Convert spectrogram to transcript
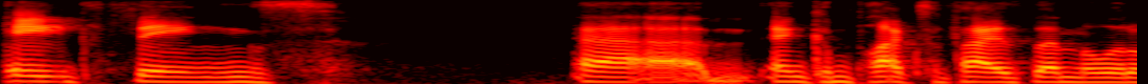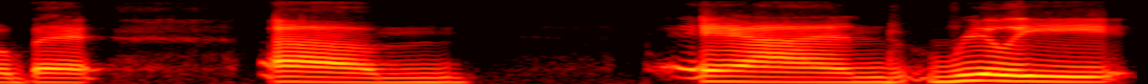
takes things um, and complexifies them a little bit. Um, and really,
